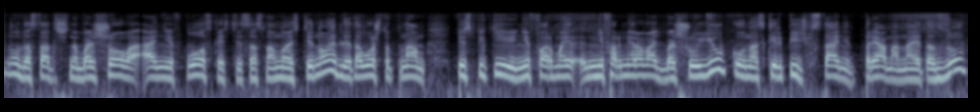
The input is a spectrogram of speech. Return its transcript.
Ну, достаточно большого, а не в плоскости с основной стеной, для того, чтобы нам в перспективе не, форми не формировать большую юбку, у нас кирпич встанет прямо на этот зуб,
